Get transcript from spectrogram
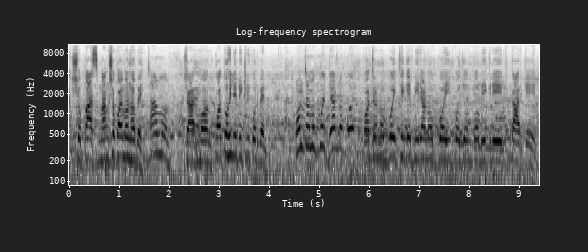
একশো পাঁচ। মাংস কয় মন হবে? চার মন। চার মন। কত হইলে বিক্রি করবেন? পঞ্চানব্বই, বিরানব্বই? পঁচানব্বই থেকে বিরানব্বই পর্যন্ত বিক্রির টার্গেট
